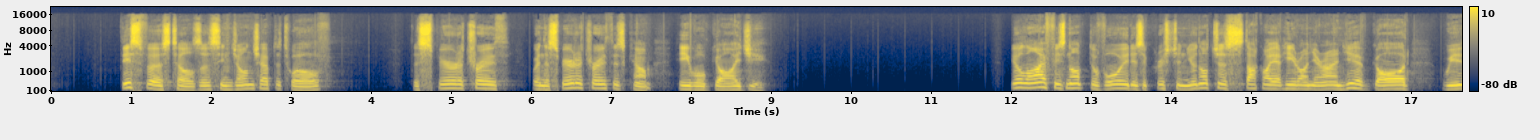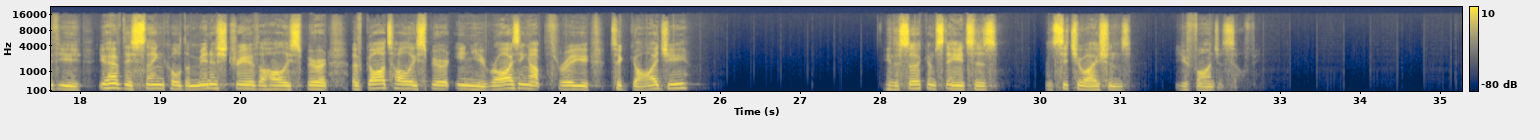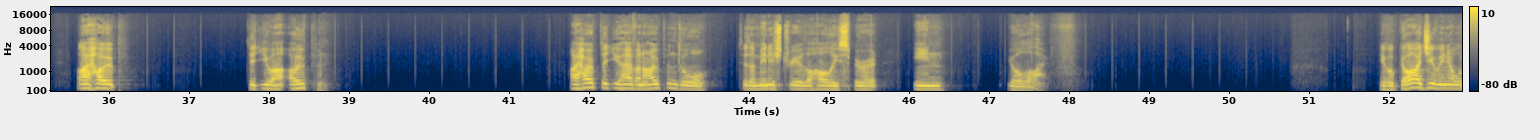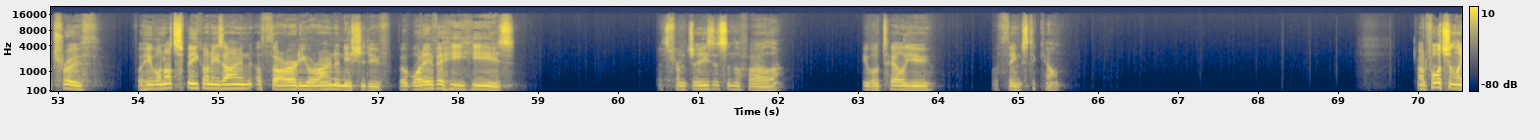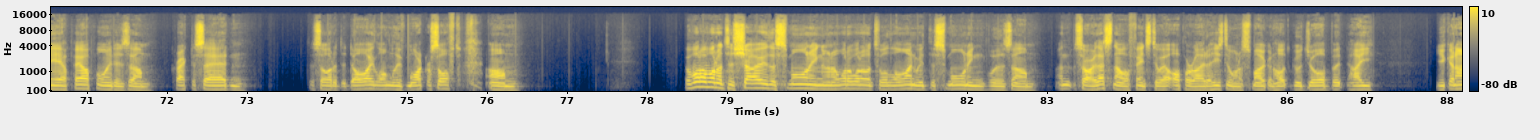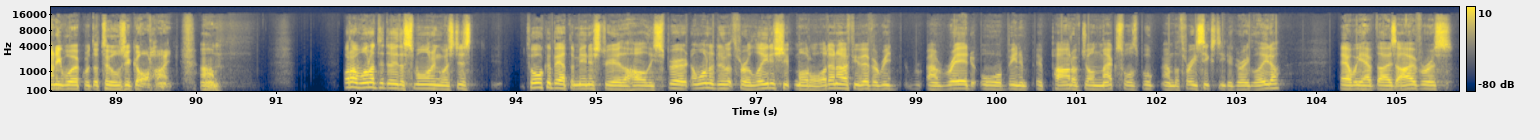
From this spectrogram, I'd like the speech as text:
this verse tells us in John chapter 12 the Spirit of truth, when the Spirit of truth has come, He will guide you. Your life is not devoid as a Christian. You're not just stuck out here on your own. You have God with you. You have this thing called the ministry of the Holy Spirit, of God's Holy Spirit in you, rising up through you to guide you in the circumstances and situations you find yourself in. I hope that you are open. I hope that you have an open door to the ministry of the Holy Spirit in your life. He will guide you in all truth. For he will not speak on his own authority or own initiative, but whatever he hears that's from Jesus and the Father, he will tell you of things to come. Unfortunately, our PowerPoint has um, cracked us ad and decided to die. Long live Microsoft. Um, but what I wanted to show this morning and what I wanted to align with this morning was um, and sorry, that's no offence to our operator. He's doing a smoking hot good job, but hey, you can only work with the tools you got, Hank. Um, what I wanted to do this morning was just talk about the ministry of the Holy Spirit. I want to do it through a leadership model. I don't know if you've ever read, uh, read or been a part of John Maxwell's book, um, The 360 Degree Leader, how we have those over us,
